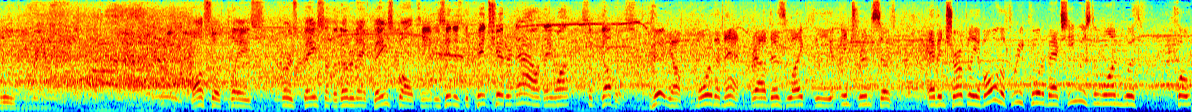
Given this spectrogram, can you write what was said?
who also plays first base on the Notre Dame baseball team. He's in as the pinch hitter now, and they want some doubles. yeah, more than that. The crowd does like the entrance of Evan Sharpley. Of all the three quarterbacks, he was the one with, quote,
